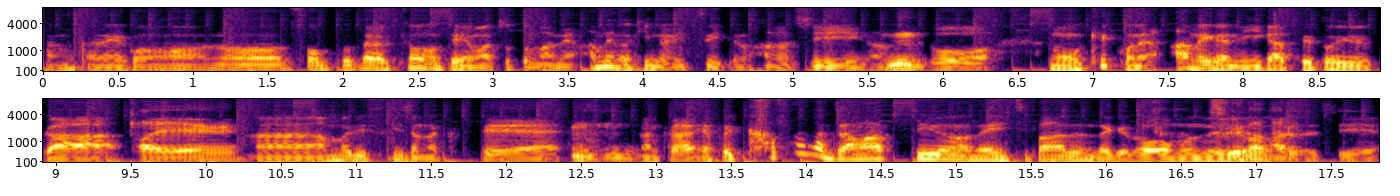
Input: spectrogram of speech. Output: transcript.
なんかね、この、あの、そこ、だから今日のテーマはちょっとまあね、雨の日のについての話なんだけど、もう結構ね、雨が苦手というか。あーあんまり好きじゃなくて、うんうん。なんかやっぱり傘が邪魔っていうのはね、一番あるんだけど、もう濡れるのもあるし、う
